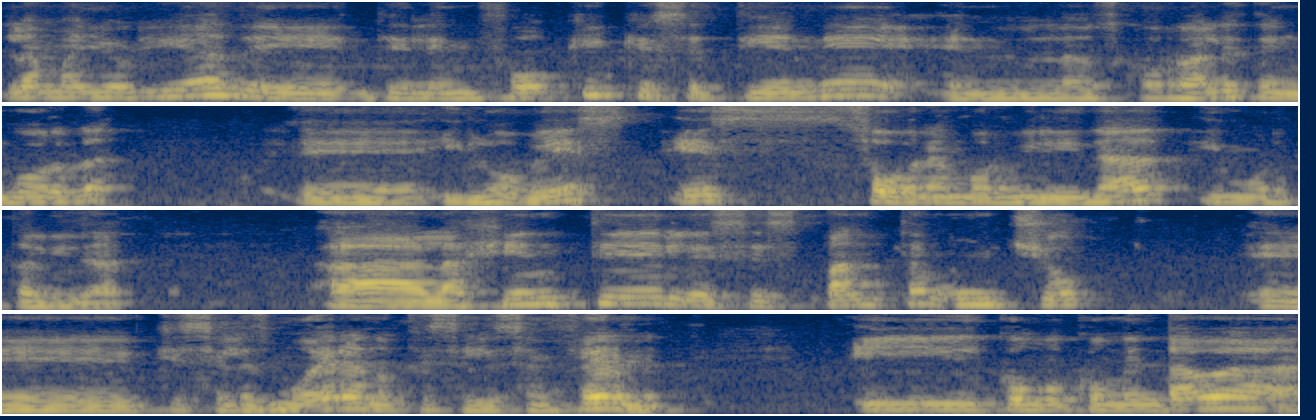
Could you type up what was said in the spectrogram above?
la mayoría de, del enfoque que se tiene en los corrales de engorda, eh, y lo ves, es sobre morbilidad y mortalidad. A la gente les espanta mucho eh, que se les mueran o que se les enfermen. Y como comentaba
